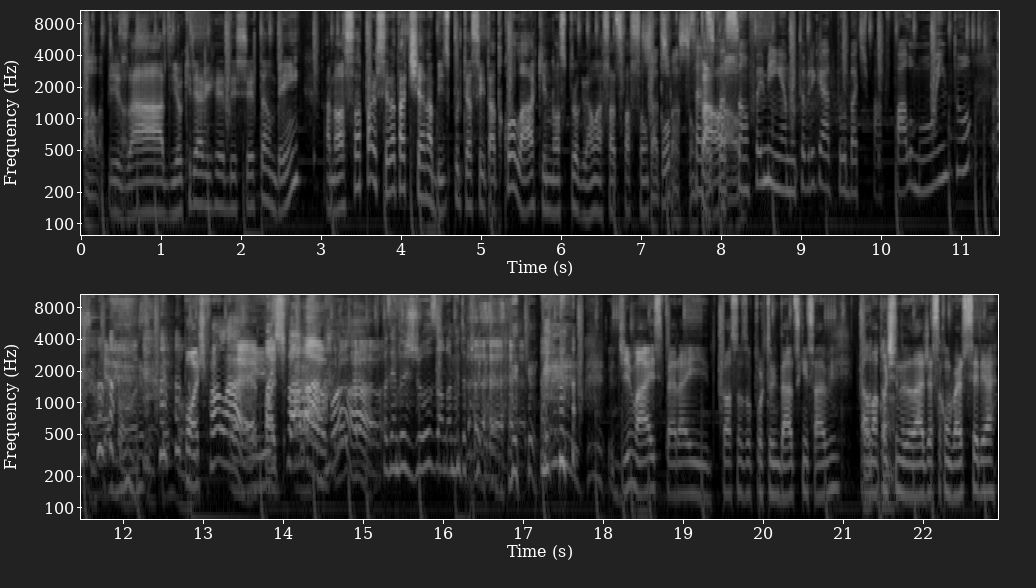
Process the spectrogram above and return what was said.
Fala. Pesado. E eu queria agradecer também a nossa parceira Tatiana Bis por ter aceitado colar aqui no nosso programa. A satisfação, Satisfação total. Satisfação foi minha. Muito obrigada pelo bate-papo. Falo muito. Assim que é bom, assim que é bom. Pode falar. É, é isso. pode falar, Pode falar. programa. Fazendo jus ao nome do programa. Demais. Espera aí próximas oportunidades, quem sabe dar uma continuidade. Essa conversa seria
